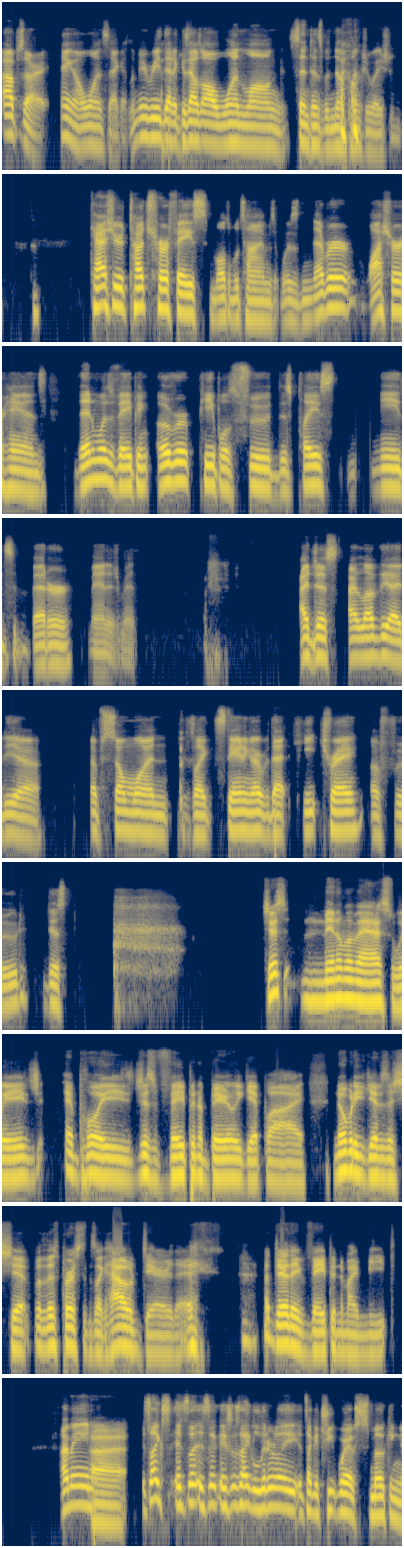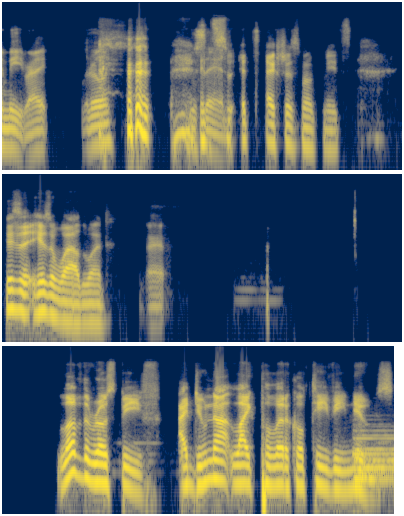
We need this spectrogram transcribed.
I'm sorry. Hang on one second. Let me read that because that was all one long sentence with no punctuation. Cashier touched her face multiple times, was never wash her hands, then was vaping over people's food. This place needs better management. I just I love the idea of someone who's like standing over that heat tray of food, just just minimum ass wage employees just vaping to barely get by. Nobody gives a shit, but this person's like, how dare they? how dare they vape into my meat? I mean, Uh, it's like it's like- it's like, it's like literally it's like a cheap way of smoking a meat, right? Literally. it's, saying. it's extra smoked meats. Here's a here's a wild one. All right. Love the roast beef. I do not like political TV news.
